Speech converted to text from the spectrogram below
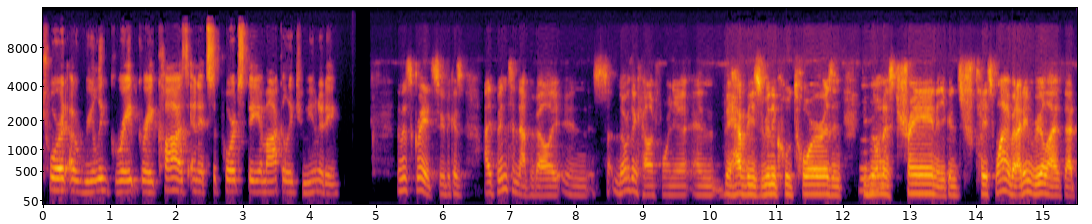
toward a really great, great cause, and it supports the Immokalee community. And that's great, Sue, because I've been to Napa Valley in Northern California, and they have these really cool tours, and you mm-hmm. can go on mm-hmm. this train and you can taste wine. But I didn't realize that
